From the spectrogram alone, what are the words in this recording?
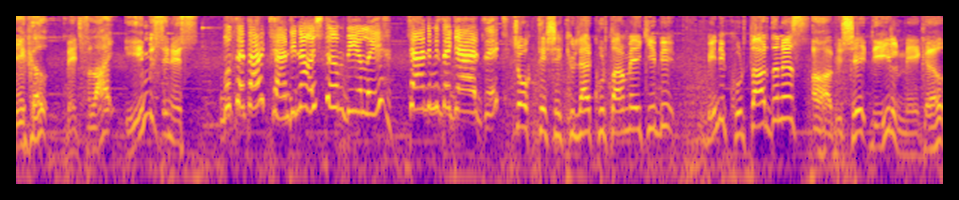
Michael, Batfly iyi misiniz? Bu sefer kendini açtın Billy. Kendimize geldik. Çok teşekkürler kurtarma ekibi. Beni kurtardınız. Aa bir şey değil Michael.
